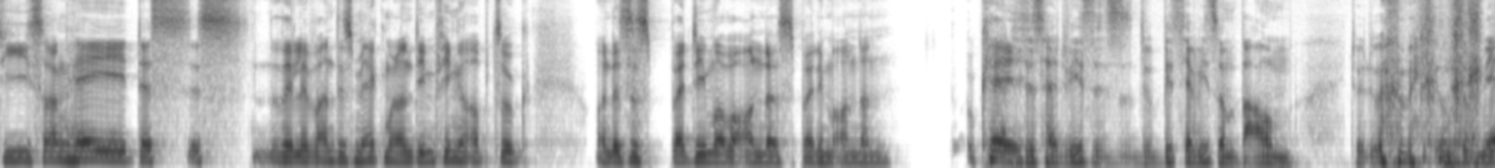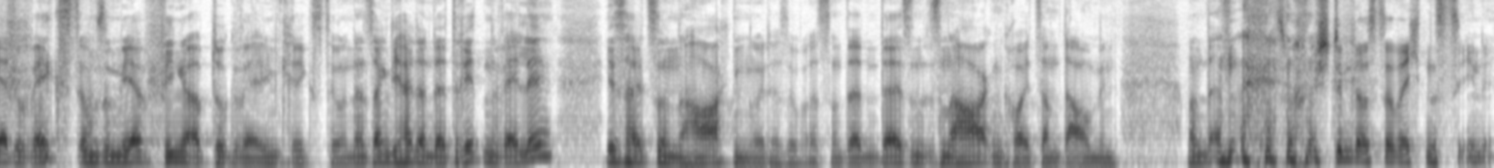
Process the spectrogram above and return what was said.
die sagen, hey, das ist ein relevantes Merkmal an dem Fingerabdruck und das ist bei dem aber anders, bei dem anderen. Ja, Okay. das ist halt wie, du bist ja wie so ein Baum. Du, du, umso mehr du wächst, umso mehr Fingerabdruckwellen kriegst du. Und dann sagen die halt an der dritten Welle ist halt so ein Haken oder sowas. Und dann da ist ein, ist ein Hakenkreuz am Daumen. Und dann. Das war bestimmt aus der rechten Szene.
